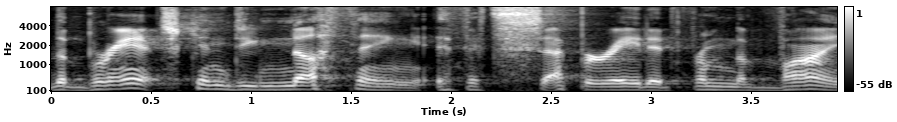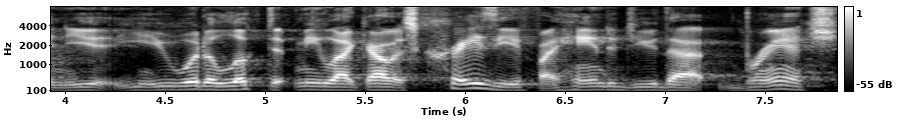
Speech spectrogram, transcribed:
the branch can do nothing if it's separated from the vine. You, you would have looked at me like I was crazy if I handed you that branch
